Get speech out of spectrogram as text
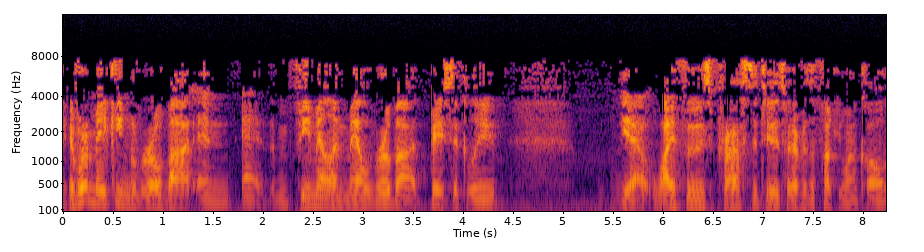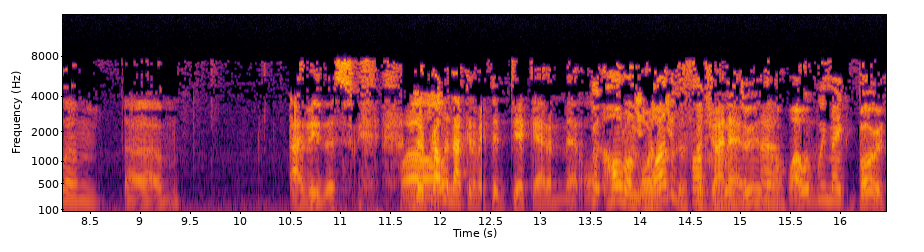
if we're making robot and, and female and male robot, basically, yeah, waifus, prostitutes, whatever the fuck you want to call them. Um, I mean, this. they're probably not going to make the dick out of metal. But hold on, why the- the, the fuck would we do that? Why would we make both?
